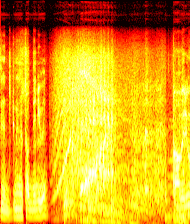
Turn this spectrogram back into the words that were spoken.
എന്തിനു തന്നിരിവൻ ആ വരൂ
